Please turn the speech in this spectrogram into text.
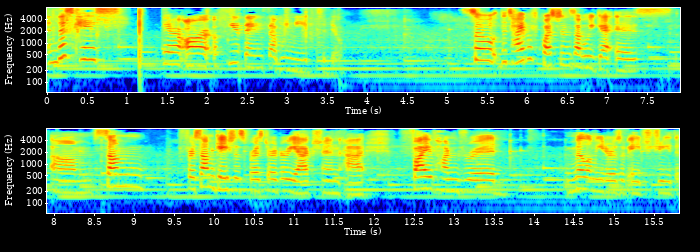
in this case, there are a few things that we need to do. So, the type of questions that we get is um, some for some gaseous first order reaction at 500 millimeters of Hg, the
